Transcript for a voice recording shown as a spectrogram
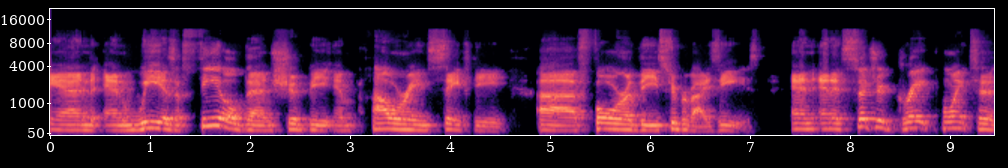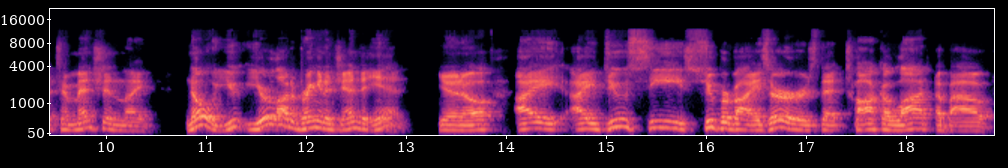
and and we as a field then should be empowering safety uh, for the supervisees. And and it's such a great point to to mention like no you you're allowed to bring an agenda in you know? I i do see supervisors that talk a lot about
